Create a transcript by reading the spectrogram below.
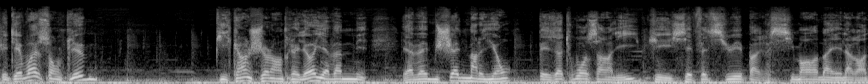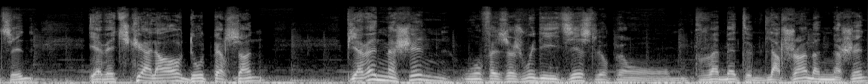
été voir son club, puis quand je suis rentré là, il y avait, il y Michel Marion, pesait 300 livres, qui s'est fait tuer par Simard dans les Laurentides. Il y avait Tiki alors, d'autres personnes. Puis il y avait une machine où on faisait jouer des disques, là, puis on pouvait mettre de l'argent dans une machine.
